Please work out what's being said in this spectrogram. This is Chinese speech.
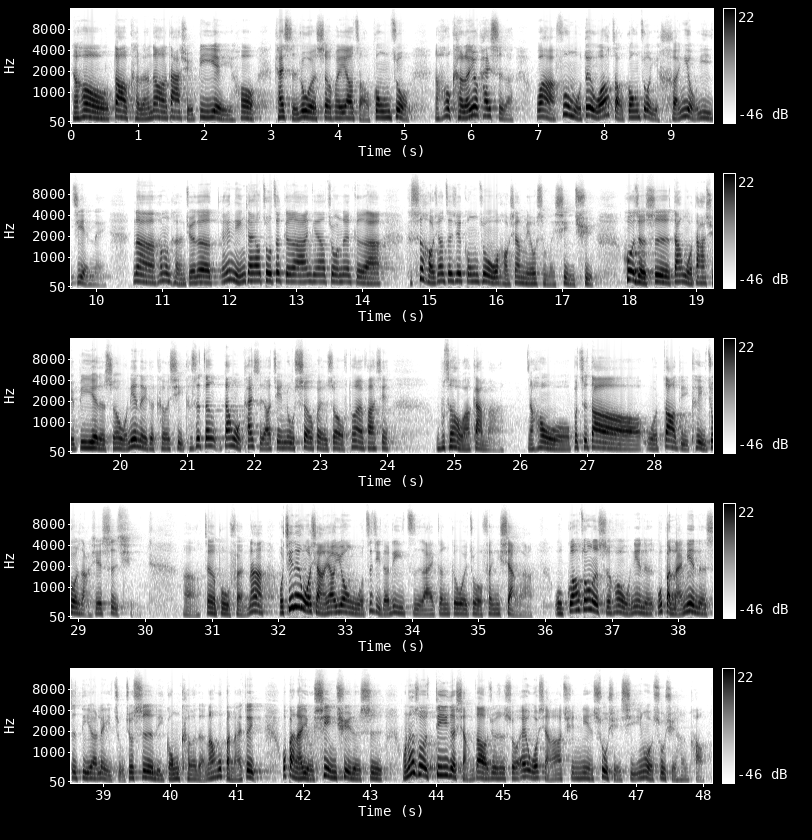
然后到可能到了大学毕业以后，开始入了社会要找工作，然后可能又开始了哇，父母对我要找工作也很有意见呢。那他们可能觉得，哎，你应该要做这个啊，应该要做那个啊。可是好像这些工作我好像没有什么兴趣，或者是当我大学毕业的时候，我念了一个科系，可是当当我开始要进入社会的时候，突然发现。我不知道我要干嘛，然后我不知道我到底可以做哪些事情啊，这个部分。那我今天我想要用我自己的例子来跟各位做分享啊。我高中的时候，我念的我本来念的是第二类组，就是理工科的。然后我本来对我本来有兴趣的是，我那时候第一个想到就是说，哎，我想要去念数学系，因为我数学很好。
